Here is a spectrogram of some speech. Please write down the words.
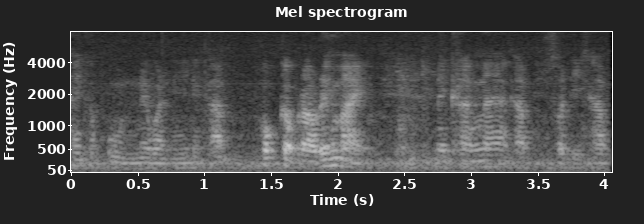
ให้ข้อมูลในวันนี้นะครับ พบกับเราได้ใหม่ในครั้งหน้าครับ สวัสดีครับ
